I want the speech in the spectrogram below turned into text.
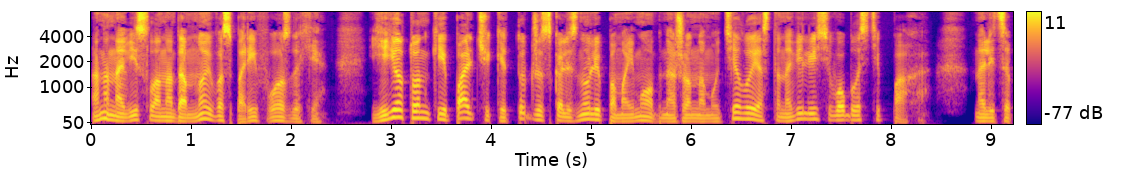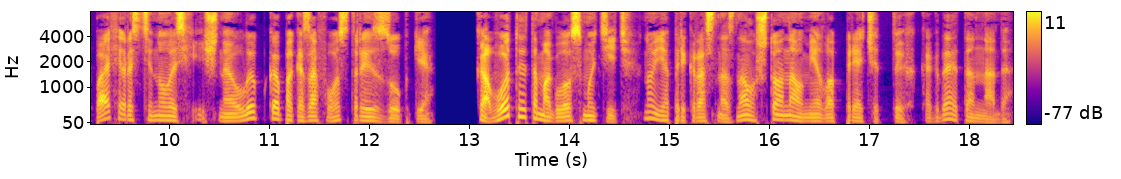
Она нависла надо мной, воспарив в воздухе. Ее тонкие пальчики тут же скользнули по моему обнаженному телу и остановились в области паха. На лице Пафи растянулась хищная улыбка, показав острые зубки. Кого-то это могло смутить, но я прекрасно знал, что она умело прячет их, когда это надо.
